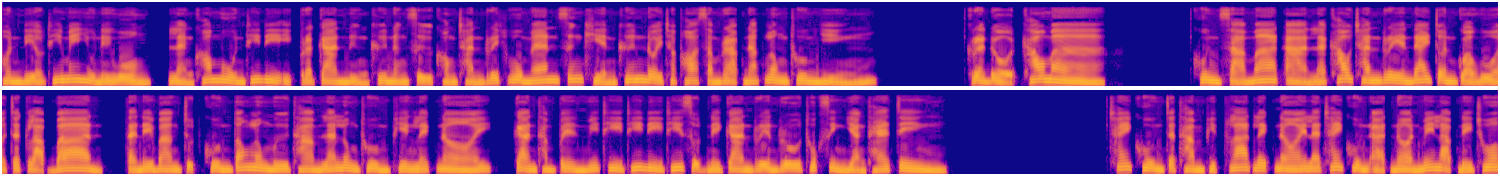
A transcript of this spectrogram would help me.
คนเดียวที่ไม่อยู่ในวง แหล่งข้อมูลที่ดีอีกประการหนึ่งคือหนังสือของฉัน Rich Woman ซึ่งเขียนขึ้นโดยเฉพาะสำหรับนักลงทุนหญิง กระโดดเข้ามา คุณสามารถอ่านและเข้าชั้นเรียนได้จนกว่าวัวจะกลับบ้าน แต่ในบางจุดคุณต้องลงมือทำและลงทุนเพียงเล็กน้อย การทำเป็นวิธีที่ดีที่สุดในการเรียนรู้ทุกสิ่งอย่างแท้จริง ใช่คุณจะทำผิดพลาดเล็กน้อย และใช่คุณอาจนอนไม่หลับในช่วง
